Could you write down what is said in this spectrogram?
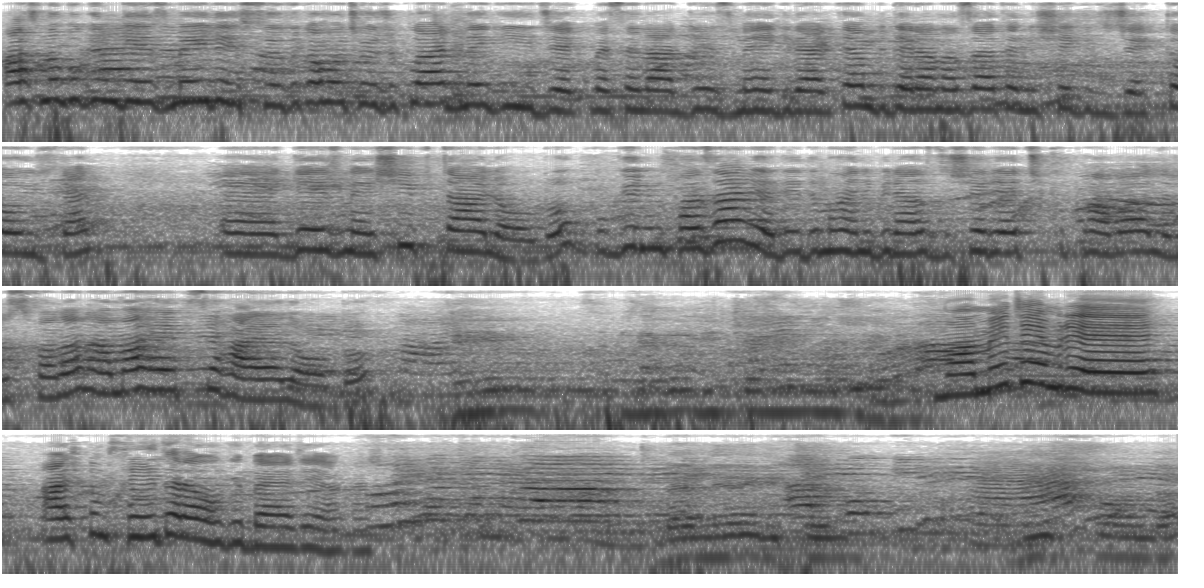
Aslında bugün gezmeyi de istiyorduk ama çocuklar ne giyecek mesela gezmeye giderken bir de Rana zaten işe gidecekti o yüzden e, gezme işi iptal oldu. Bugün pazar ya dedim hani biraz dışarıya çıkıp hava alırız falan ama hepsi hayal oldu. Benim benim gideceğim nasıl yani? Muhammed Emre. Aşkım seni tarafı gibi yakar. Ben nereye gideceğim? Biz şu anda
